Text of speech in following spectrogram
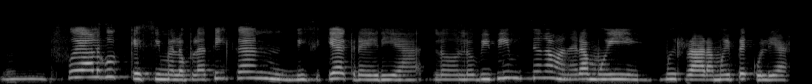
Mm, fue algo que si me lo platican ni siquiera creería. Lo, lo viví de una manera muy, muy rara, muy peculiar.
